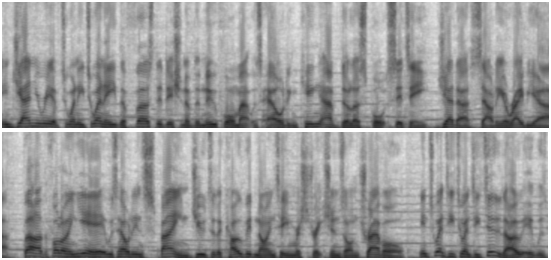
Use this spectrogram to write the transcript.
In January of 2020, the first edition of the new format was held in King Abdullah Sports City, Jeddah, Saudi Arabia. But the following year, it was held in Spain due to the COVID 19 restrictions on travel. In 2022, though, it was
